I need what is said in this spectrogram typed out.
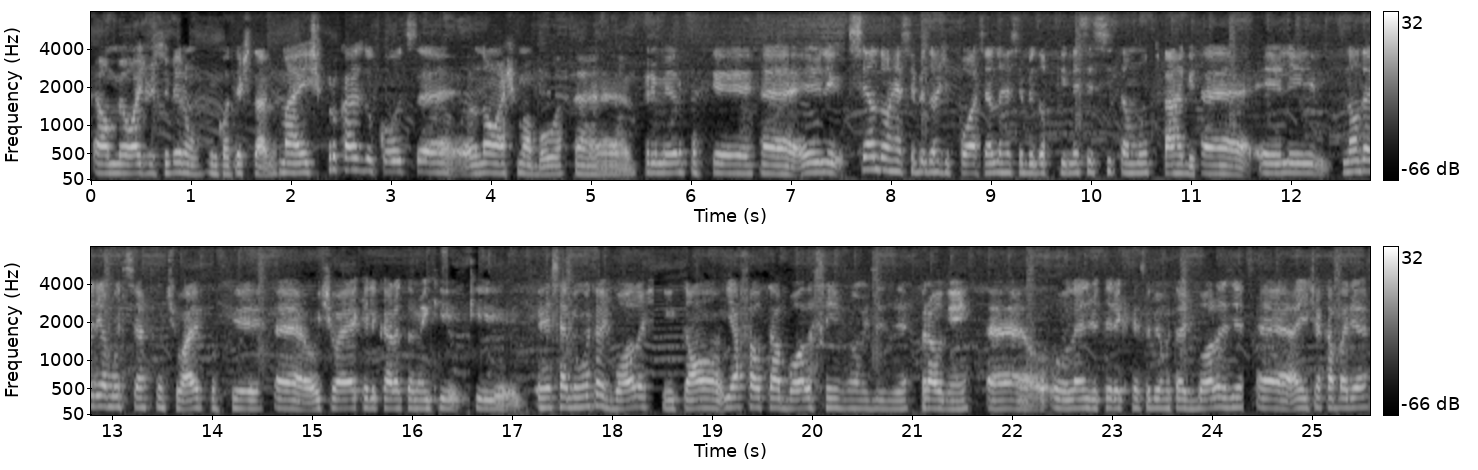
é o meu wide receiver 1, incontestável. Mas pro caso do Colts, é, eu não acho uma boa. É, primeiro porque é, ele, sendo um recebedor de posse, sendo um recebedor que necessita muito target, é, ele não daria muito certo com o T.Y., porque é, o T.Y. é aquele cara também que, que recebe muitas bolas, então ia faltar bola, assim, vamos dizer, para alguém. É, o Landry teria que receber muitas bolas e é, a gente acabaria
